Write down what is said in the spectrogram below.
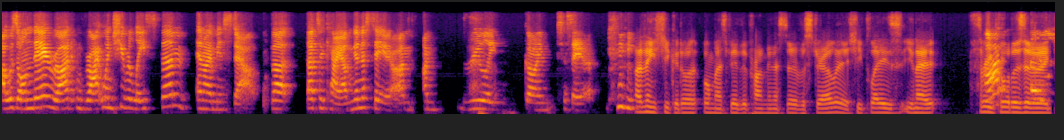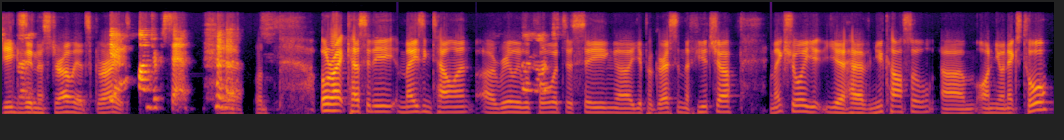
I was on there right right when she released them, and I missed out. But that's okay. I'm gonna see her. I'm I'm really going to see her. I think she could almost be the Prime Minister of Australia. She plays, you know, three quarters of her gigs in Australia. It's great. Yeah, hundred percent. Yeah. Well, All right, Cassidy, amazing talent. I really look forward to seeing uh, you progress in the future. Make sure you, you have Newcastle um, on your next tour.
